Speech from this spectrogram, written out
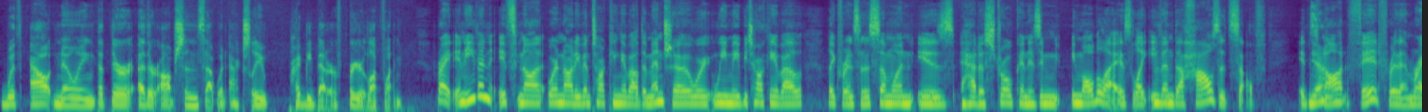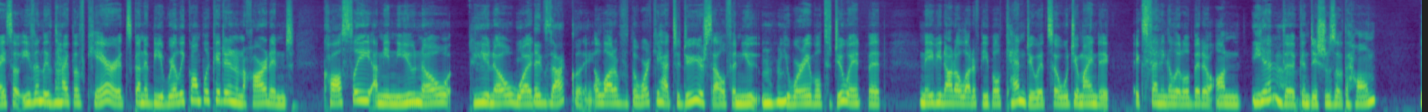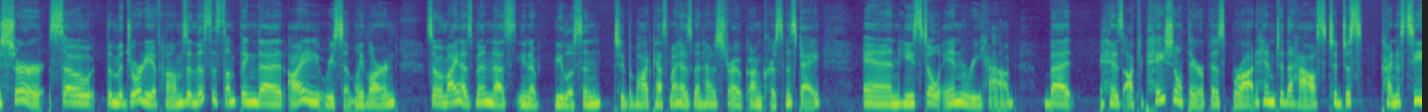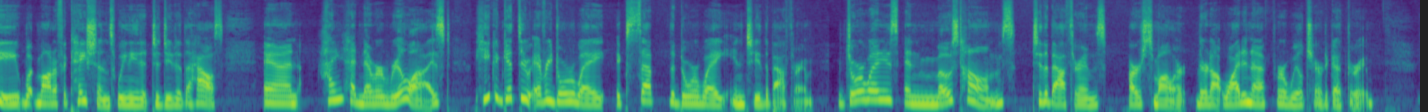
without knowing that there are other options that would actually probably be better for your loved one. Right. And even if not, we're not even talking about dementia, we we may be talking about, like, for instance, someone is had a stroke and is Im- immobilized, like mm-hmm. even the house itself. It's yeah. not fit for them, right? So even the mm-hmm. type of care, it's going to be really complicated and hard and costly. I mean, you mm-hmm. know you know what exactly a lot of the work you had to do yourself and you mm-hmm. you were able to do it but maybe not a lot of people can do it so would you mind extending a little bit on yeah. the conditions of the home sure so the majority of homes and this is something that i recently learned so my husband as you know you listen to the podcast my husband had a stroke on christmas day and he's still in rehab but his occupational therapist brought him to the house to just kind of see what modifications we needed to do to the house. And I had never realized he could get through every doorway except the doorway into the bathroom. Doorways in most homes to the bathrooms are smaller. They're not wide enough for a wheelchair to go through.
